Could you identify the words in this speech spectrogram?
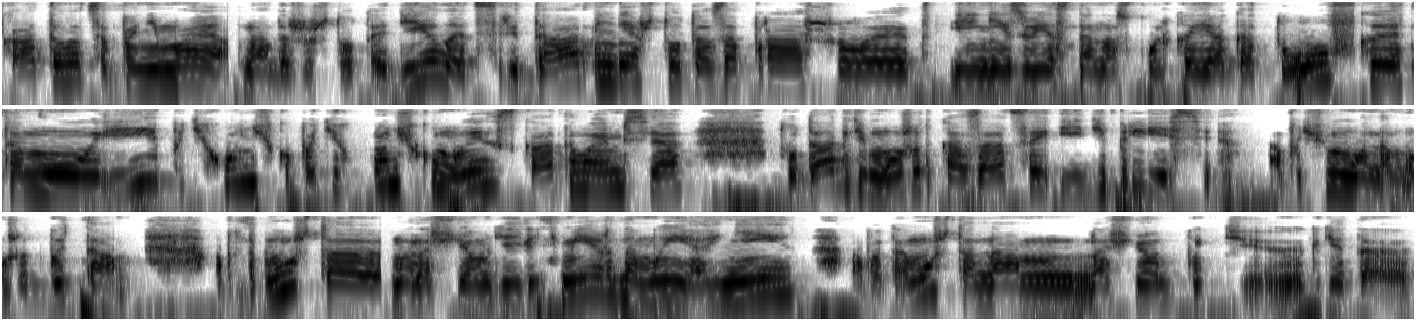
катываться, понимая, надо же что-то делать, среда меня что-то запрашивает, и неизвестно, насколько я готов к этому. И потихонечку-потихонечку мы скатываемся туда, где может казаться и депрессия. А почему она может быть там? А потому что мы начнем делить мирно, мы и они, а потому что нам начнет быть э, где-то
